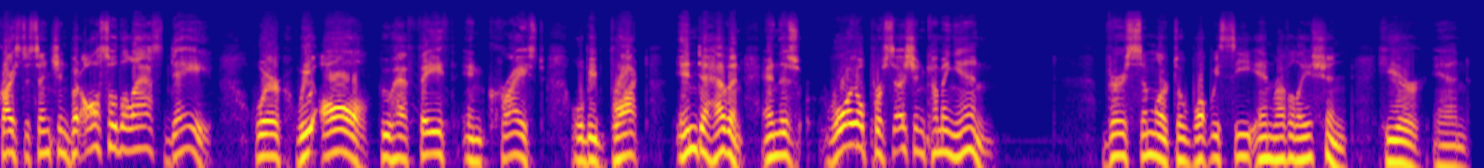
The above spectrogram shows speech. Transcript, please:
Christ's ascension, but also the last day, where we all who have faith in Christ will be brought into heaven and this royal procession coming in. Very similar to what we see in Revelation here in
